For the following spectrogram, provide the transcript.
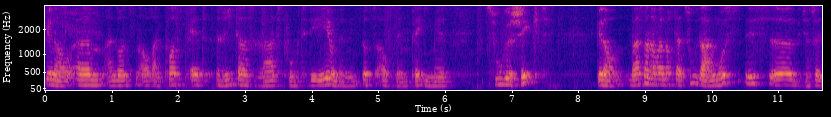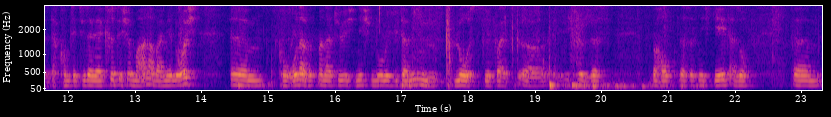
Genau. Ähm, ansonsten auch an post.ritasrad.de und dann wird es auch dann per E-Mail zugeschickt. Genau. Was man aber noch dazu sagen muss, ist, äh, beziehungsweise da kommt jetzt wieder der kritische Mahner bei mir durch. Ähm, Corona wird man natürlich nicht nur mit Vitaminen los. Jedenfalls, äh, ich würde das behaupten, dass es das nicht geht. Also ähm,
